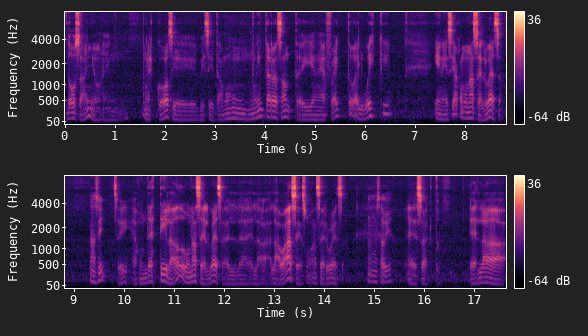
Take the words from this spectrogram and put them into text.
dos años en, en Escocia y visitamos un muy interesante y en efecto el whisky inicia como una cerveza. ¿Ah, sí? Sí, es un destilado de una cerveza. El- La, la- la base es una cerveza. No sabía. Exacto. Es la.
